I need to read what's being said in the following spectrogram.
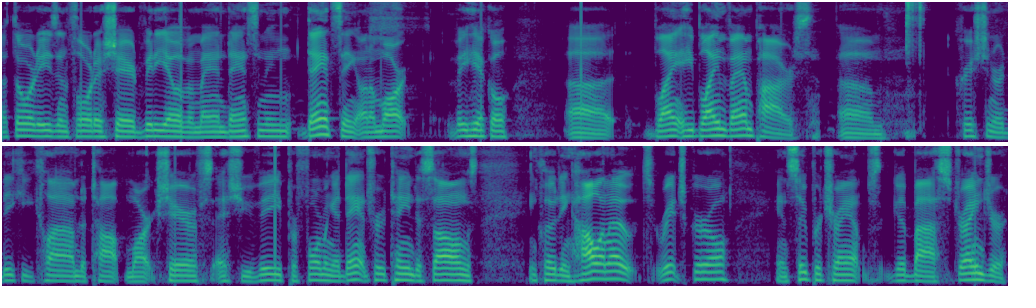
Authorities in Florida shared video of a man dancing dancing on a marked vehicle. Uh, blame, he blamed vampires. Um, Christian Radicki climbed atop Mark sheriff's SUV, performing a dance routine to songs including Hall & Oates, Rich Girl, and Supertramp's Goodbye Stranger.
